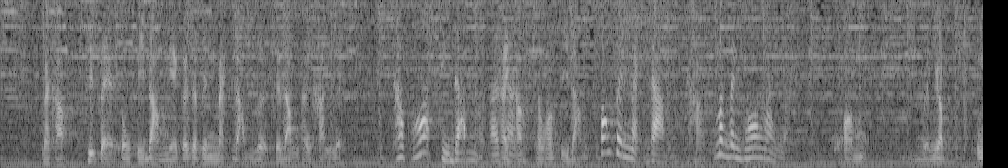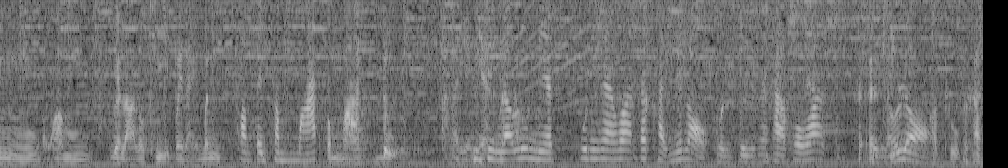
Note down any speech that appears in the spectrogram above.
ำนะครับพิเศษตรงสีดำเนี่ยก็จะเป็นแม็กดำเลยจะดำทั้งคันเลยเฉพาะสีดำเหรอคะอาใช่จารครับย์เฉพาะสีดำ ต้องเป็นแม็กดครับำมันเป็นเพราะอะไรอะ ความเหมือนกับอืมความเวลาเราขี่ไปไหนมันความเป็นสมาร์ทสมาร์ทดุอะไรอย่างจเงี้ย ริงๆแล้วรุ่นเนี้ยพูดง่ายๆว่าถ้าใครไม่หล่อควรซื้อนะคะ เพราะว่าเห็น แล้วหล่อถูกครับ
